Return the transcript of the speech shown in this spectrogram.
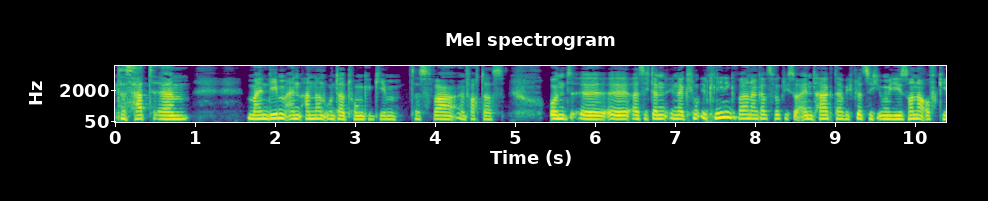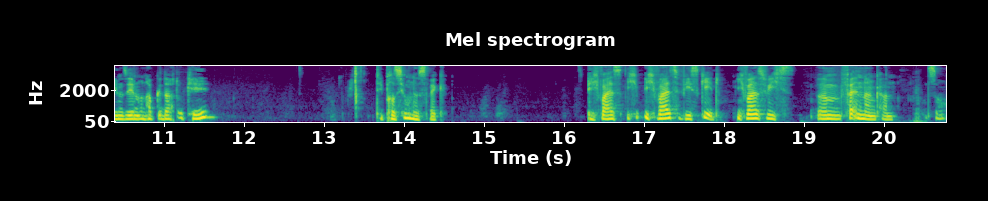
Das hat ähm, mein Leben einen anderen Unterton gegeben. Das war einfach das. Und äh, äh, als ich dann in der Klinik war, dann gab es wirklich so einen Tag, da habe ich plötzlich irgendwie die Sonne aufgehen sehen und habe gedacht, okay, Depression ist weg. Ich weiß, ich, ich weiß, wie es geht. Ich weiß, wie ich es ähm, verändern kann. So.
